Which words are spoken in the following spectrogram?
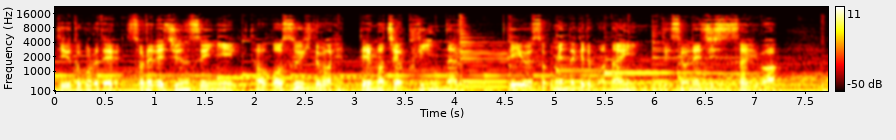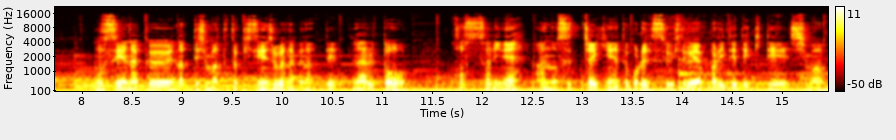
っていうところで、それで純粋にタバコを吸う人が減って街がクリーンになるっていう側面だけでもないんですよね、実際は。もう吸えなくなってしまったと喫煙所がなくなってってなると、こっそりね、あの吸っちゃいけないところで吸う人がやっぱり出てきてしまう。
